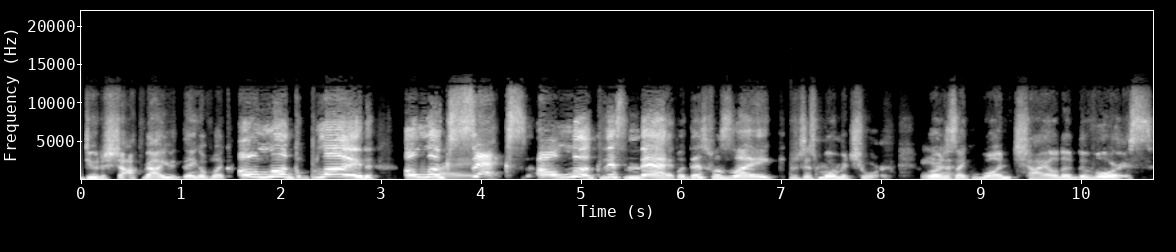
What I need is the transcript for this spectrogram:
do the shock value thing of like oh look blood oh look right. sex oh look this and that but this was like it was just more mature yeah. where it's like one child of divorce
